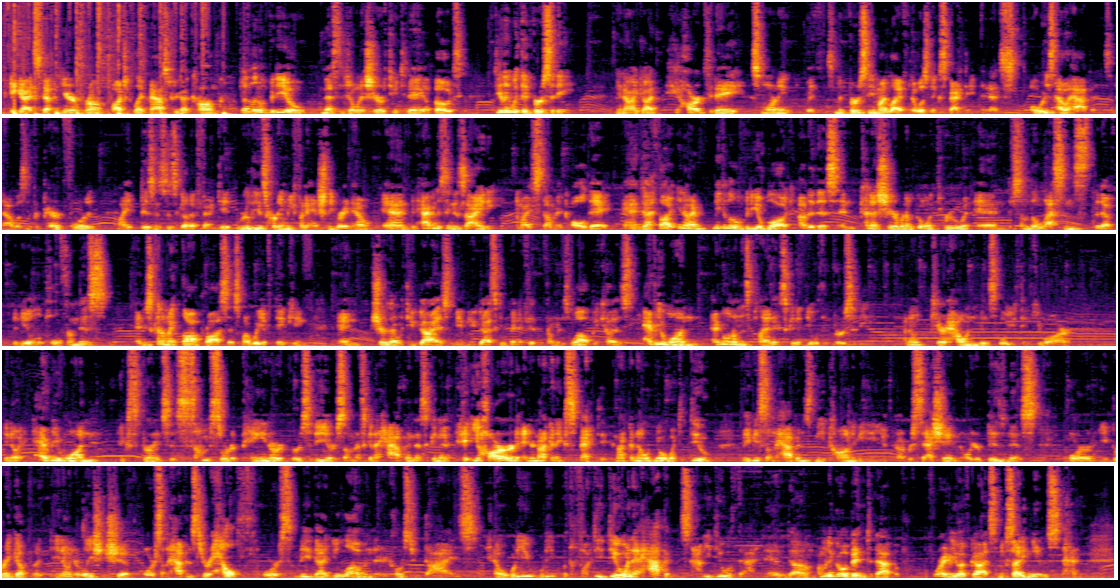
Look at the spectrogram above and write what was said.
Hey guys, Stefan here from ProjectLifeMastery.com. Got a little video message I want to share with you today about dealing with adversity. You know, I got hit hard today, this morning, with some adversity in my life that I wasn't expecting. And that's always how it happens. And I wasn't prepared for it. My businesses got affected. It really is hurting me financially right now. And having this anxiety in my stomach all day. And I thought, you know, I'd make a little video blog out of this and kind of share what I'm going through and some of the lessons that I've been able to pull from this and just kind of my thought process, my way of thinking and share that with you guys. Maybe you guys can benefit from it as well because everyone, everyone on this planet is going to deal with adversity. I don't care how invincible you think you are. You know, everyone experiences some sort of pain or adversity or something that's going to happen that's going to hit you hard and you're not going to expect it. You're not going to know what to do. Maybe something happens in the economy, a recession or your business or you break up you know in your relationship or something happens to your health or somebody that you love and that you're close to dies you know what do you what do you what the fuck do you do when that happens? How do you deal with that? And um, i'm to go a bit into that but before i do i've got some exciting news.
